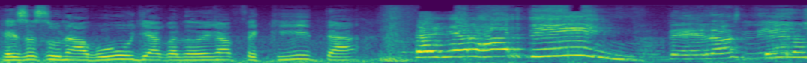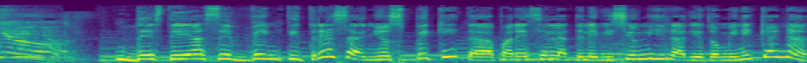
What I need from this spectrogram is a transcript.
Eso es una bulla cuando venga Pequita. ¡En el jardín de los niños! Desde hace 23 años, Pequita aparece en la televisión y radio dominicana,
